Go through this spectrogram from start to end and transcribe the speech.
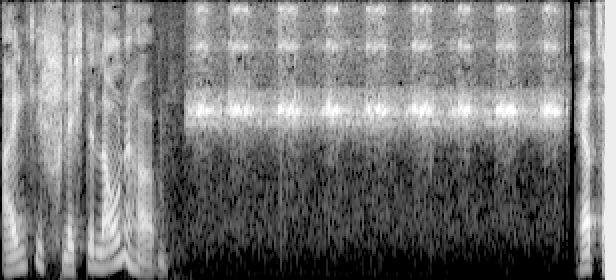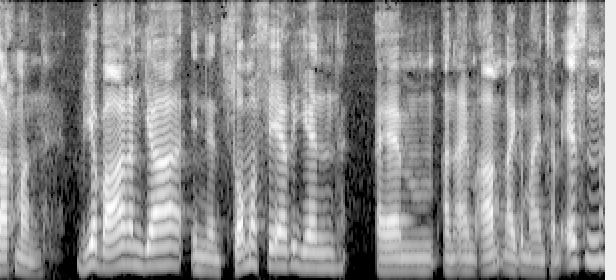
eigentlich schlechte Laune haben? Herr Zachmann, wir waren ja in den Sommerferien ähm, an einem Abend mal gemeinsam essen.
